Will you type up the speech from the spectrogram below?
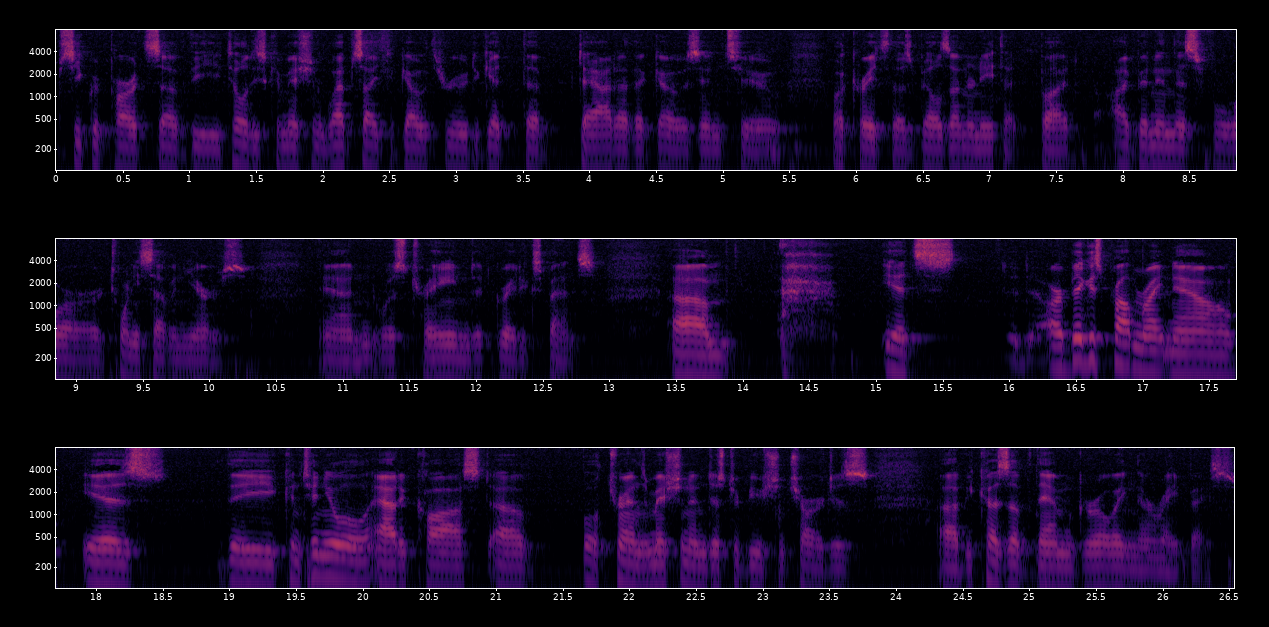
secret parts of the Utilities Commission website to go through to get the data that goes into what creates those bills underneath it. But I've been in this for 27 years and was trained at great expense. Um, it's, our biggest problem right now is the continual added cost of both transmission and distribution charges uh, because of them growing their rate base,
